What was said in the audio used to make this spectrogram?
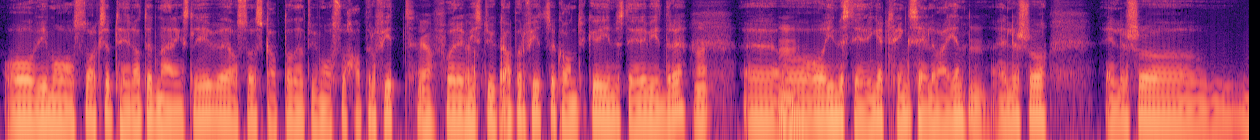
Og vi må også akseptere at et næringsliv er også er skapt av det at vi må også ha profitt. For hvis du ikke har profitt, så kan du ikke investere videre. Eh, og, og investeringer trengs hele veien. Ellers så Ellers så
